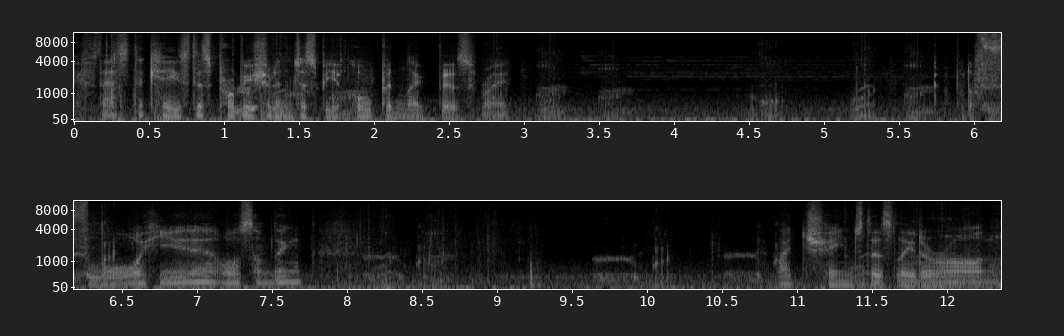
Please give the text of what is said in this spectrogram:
If that's the case, this probably shouldn't just be open like this, right? Put a floor here or something? I might change this later on.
